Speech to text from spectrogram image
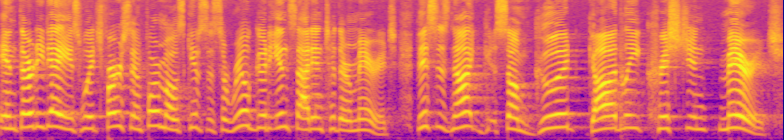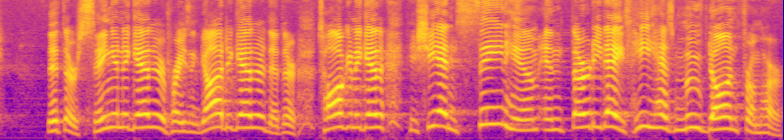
in 30 days, which first and foremost gives us a real good insight into their marriage. This is not some good, godly Christian marriage. that they're singing together, praising God together, that they're talking together. She hadn't seen him in 30 days. He has moved on from her.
